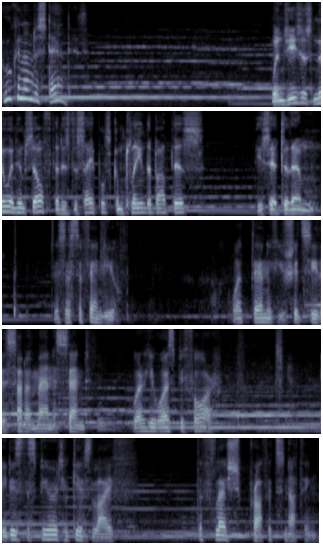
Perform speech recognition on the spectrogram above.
Who can understand it? When Jesus knew in himself that his disciples complained about this, he said to them, Does this offend you? What then if you should see the Son of Man ascend where he was before? It is the Spirit who gives life. The flesh profits nothing.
